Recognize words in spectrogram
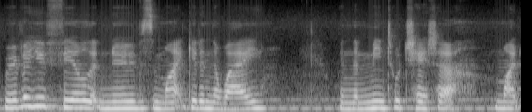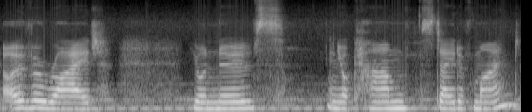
Wherever you feel that nerves might get in the way, when the mental chatter might override your nerves and your calm state of mind,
